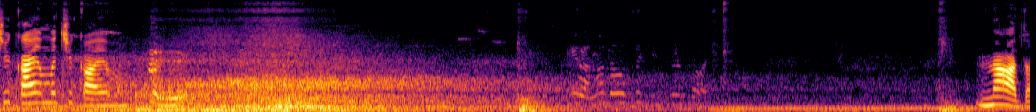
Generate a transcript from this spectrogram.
Чекаємо, чекаємо. Надо.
